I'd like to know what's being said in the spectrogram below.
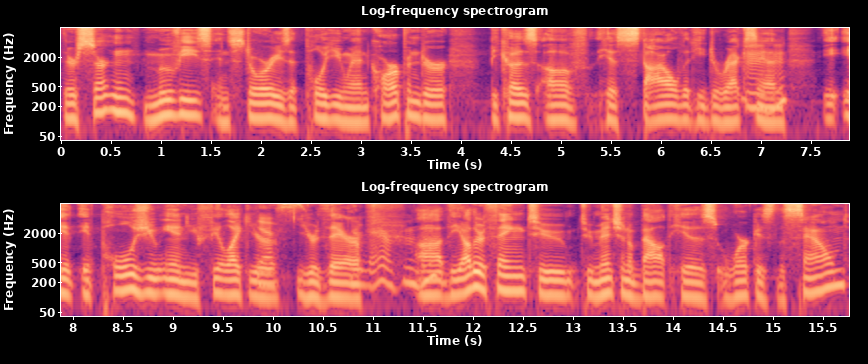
There's certain movies and stories that pull you in. Carpenter, because of his style that he directs in, it, it, pulls you in. You feel like you're Yes. you're there. You're there. Mhm. Uh, the other thing to to mention about his work is the sound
